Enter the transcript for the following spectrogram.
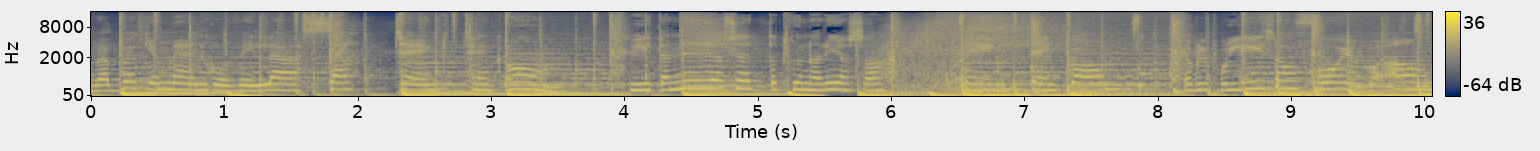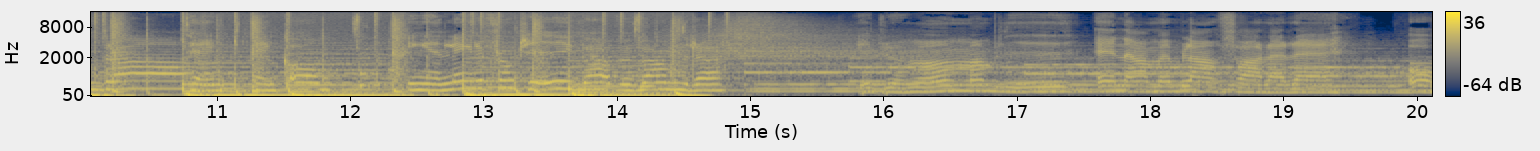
Skriva böcker människor vill läsa. Tänk, tänk om vi hittar nya sätt att kunna resa. Tänk, Tänk, om jag blir polis som får hjälpa andra. Tänk, tänk om ingen längre från krig behöver vandra. Jag drömmer om att bli en ambulansförare och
